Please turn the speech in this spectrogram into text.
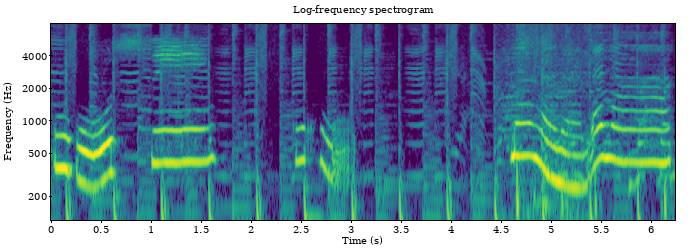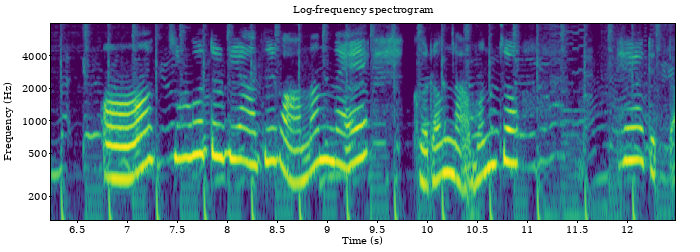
꾸고 싱 꾸고 나나나나나 어 친구들이 아직 안 왔네. 그럼 나 먼저 해야겠다.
